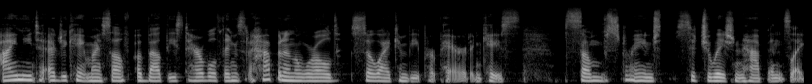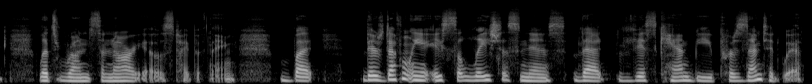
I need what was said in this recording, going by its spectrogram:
I need to educate myself about these terrible things that happen in the world so I can be prepared in case some strange situation happens, like let's run scenarios type of thing. But there's definitely a salaciousness that this can be presented with.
